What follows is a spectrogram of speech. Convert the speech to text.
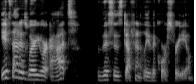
if that is where you are at this is definitely the course for you.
